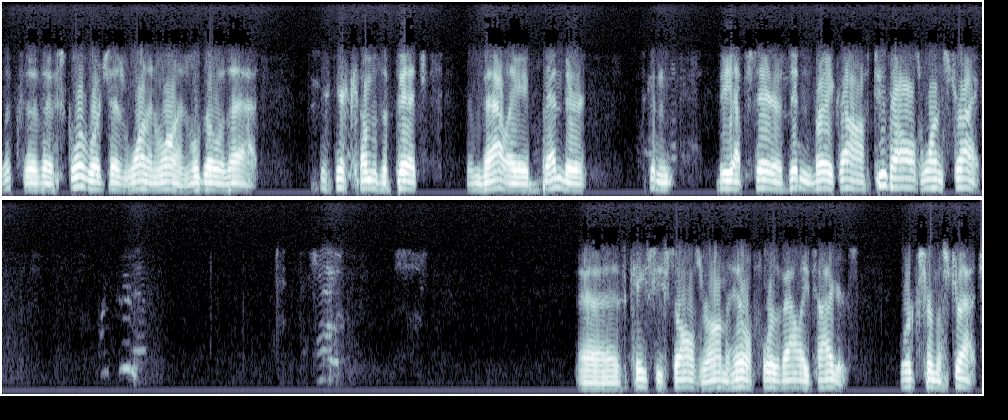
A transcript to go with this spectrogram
Look, the, the scoreboard says one and one. We'll go with that. Here comes the pitch from Valley. Bender couldn't be upstairs, didn't break off. Two balls, one strike. As Casey Stalzer on the hill for the Valley Tigers. Works from the stretch.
